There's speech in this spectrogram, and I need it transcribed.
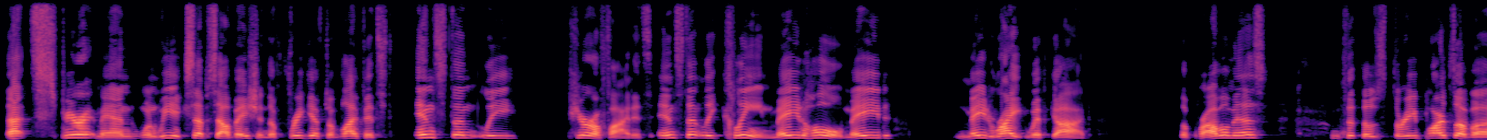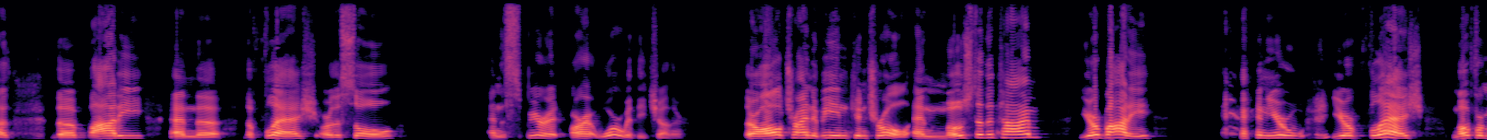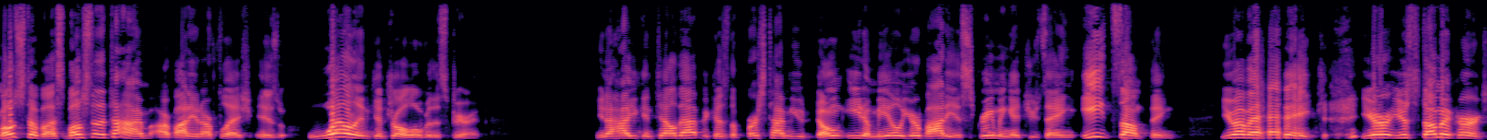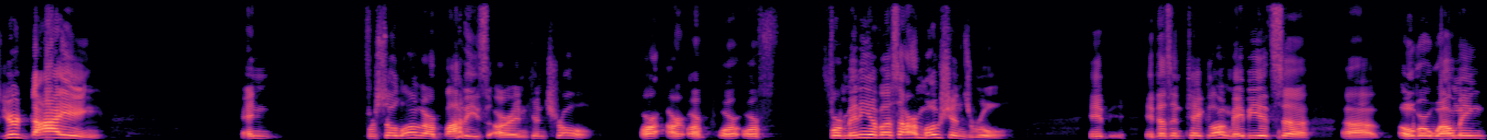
that spirit man, when we accept salvation, the free gift of life, it's instantly purified. It's instantly clean, made whole, made made right with God. The problem is that those three parts of us, the body, and the, the flesh or the soul and the spirit are at war with each other. They're all trying to be in control. And most of the time, your body and your, your flesh, for most of us, most of the time, our body and our flesh is well in control over the spirit. You know how you can tell that? Because the first time you don't eat a meal, your body is screaming at you saying, Eat something. You have a headache. Your, your stomach hurts. You're dying. And for so long, our bodies are in control. Or, or, or, or, or for many of us, our emotions rule. It, it doesn't take long. Maybe it's a, a overwhelming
